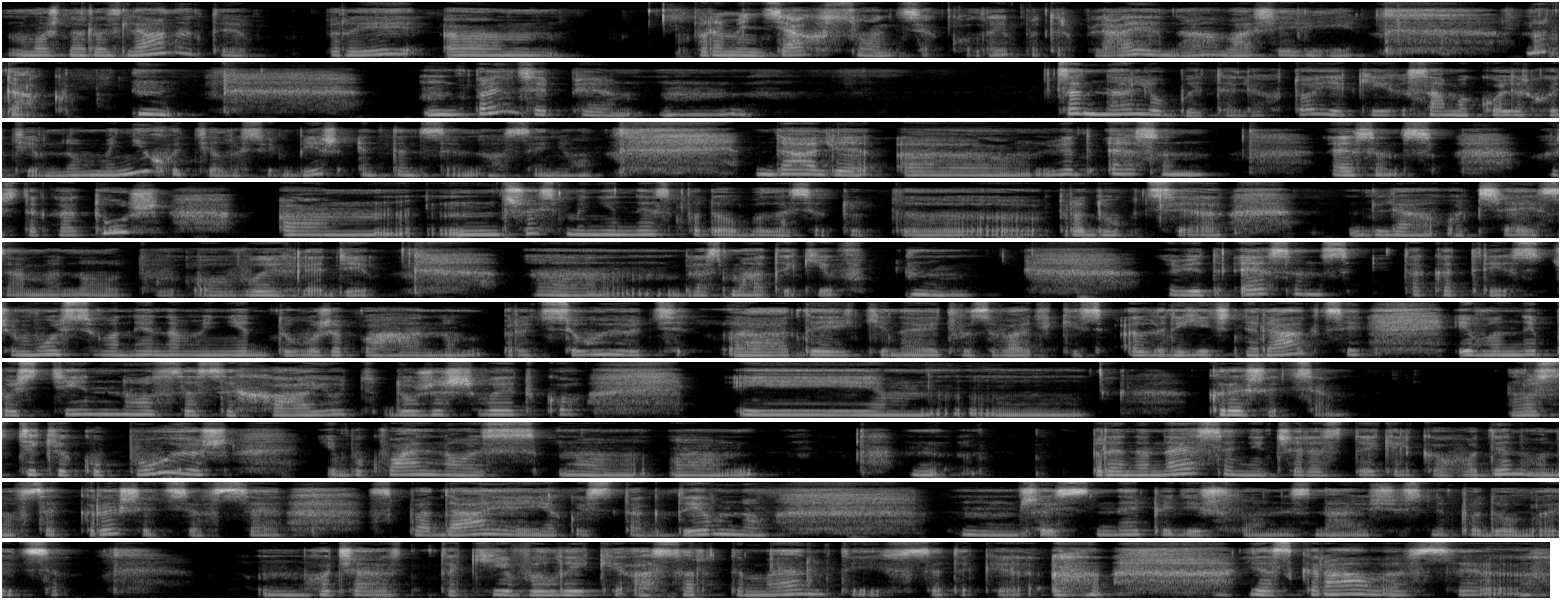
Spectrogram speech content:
можна розглянути при ем, промінцях сонця, коли потрапляє на ваші вії. Ну так. В принципі, це на любителя, хто який саме колір хотів. Ну, мені хотілося більш інтенсивного синього. Далі е, від Essence, ось така туш. Ем, Щось мені не сподобалося тут е, продукція для очей, саме ну, от, у вигляді е, брасматиків від Essence та Catrice. Чомусь вони на мені дуже погано працюють, е, деякі навіть визивають якісь алергічні реакції, і вони постійно засихають дуже швидко і кришаться. Ось тільки купуєш, і буквально ось ну, ем, при нанесенні через декілька годин воно все кришиться, все спадає якось так дивно. Щось не підійшло, не знаю, щось не подобається. Хоча такий великий асортимент і все таке яскраве, все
